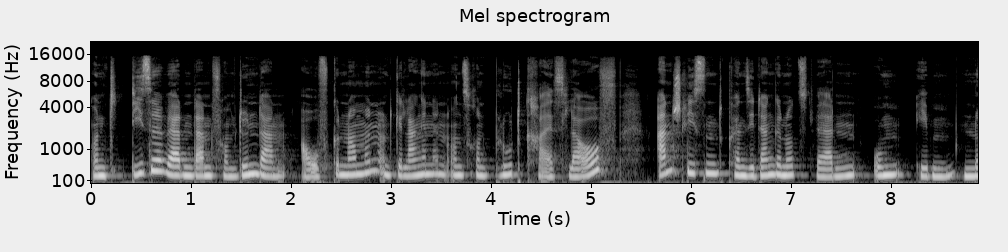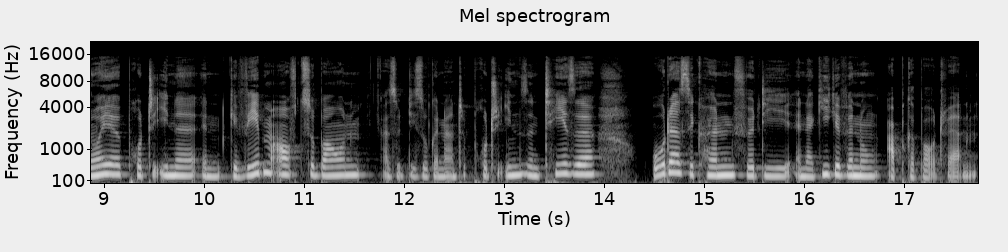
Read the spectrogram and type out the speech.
Und diese werden dann vom Dünndarm aufgenommen und gelangen in unseren Blutkreislauf. Anschließend können sie dann genutzt werden, um eben neue Proteine in Geweben aufzubauen, also die sogenannte Proteinsynthese, oder sie können für die Energiegewinnung abgebaut werden.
